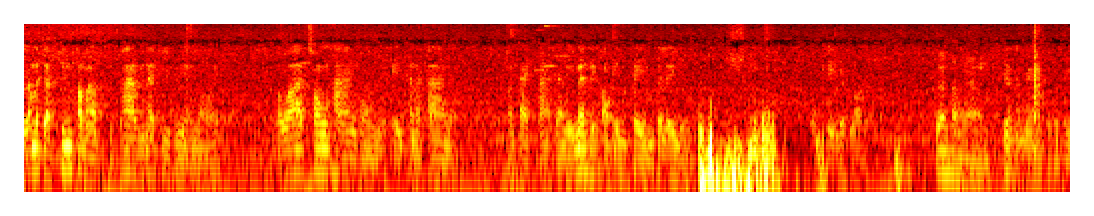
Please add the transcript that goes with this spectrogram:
แล้วมันจะขึ้นประมาณ15วินาทีเป็นอย่างน้อย เพราะว่าช่องทางของไอ้ธนาคารน่ะมันแตกต่างกันอันนี้มันเป็นของเอ็มเปมก็เลยเร็วโอเคเรียบร้อยเครื่องทำงานเครื่องทำงานปกติ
